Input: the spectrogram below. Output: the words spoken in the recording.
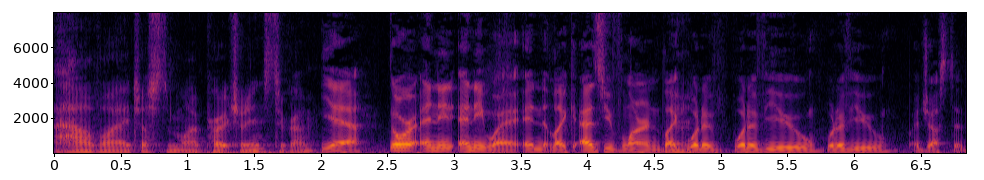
How have I adjusted my approach on Instagram? Yeah, or any anyway, and like as you've learned, like Yeah. what have what have you what have you adjusted?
